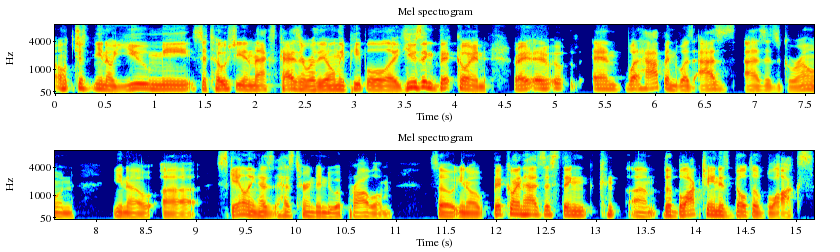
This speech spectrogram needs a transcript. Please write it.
oh, just you know, you, me, Satoshi, and Max Keiser were the only people uh, using Bitcoin, right? It, and what happened was, as as it's grown, you know, uh, scaling has has turned into a problem. So you know, Bitcoin has this thing. Um, the blockchain is built of blocks,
